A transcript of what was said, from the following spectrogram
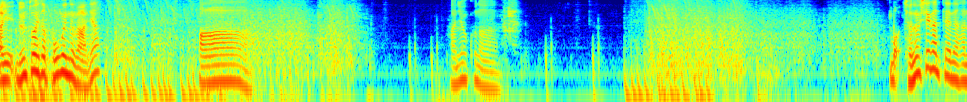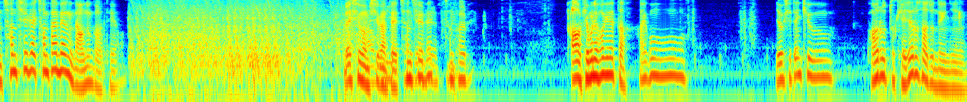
아니 눈통에서 보고 있는 거 아니야? 아. 아니었구나. 뭐 저녁 시간 때는 한 1700, 1800 나오는 것 같아요. 맥시멈 시간대 1700, 1800 아 개물이 확인했다. 아이고. 역시 thank you 바로 또 계좌로 쏴줬네 형님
